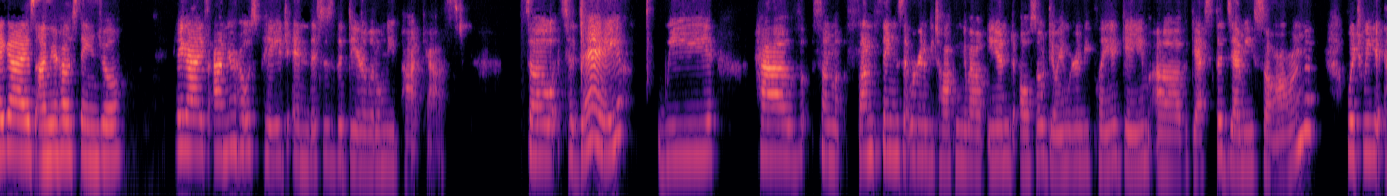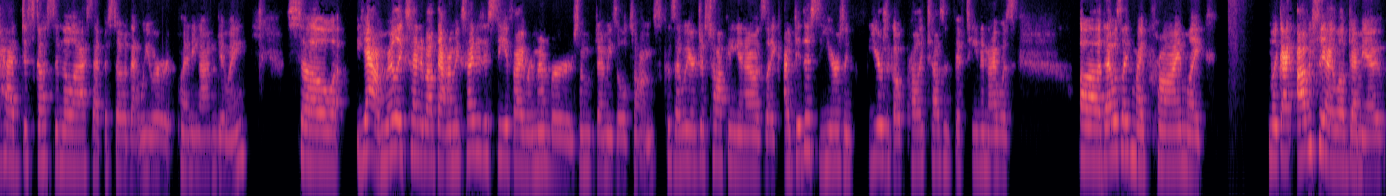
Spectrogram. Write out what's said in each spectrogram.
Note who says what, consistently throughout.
Speaker 1: Hey guys, I'm your host, Angel.
Speaker 2: Hey guys, I'm your host, Paige, and this is the Dear Little Me podcast. So today we have some fun things that we're going to be talking about and also doing. We're going to be playing a game of Guess the Demi song, which we had discussed in the last episode that we were planning on doing. So yeah, I'm really excited about that. I'm excited to see if I remember some of Demi's old songs because we were just talking and I was like, I did this years and years ago, probably 2015, and I was uh that was like my prime like like I obviously I love Demi. I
